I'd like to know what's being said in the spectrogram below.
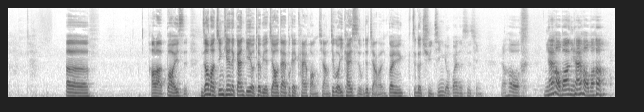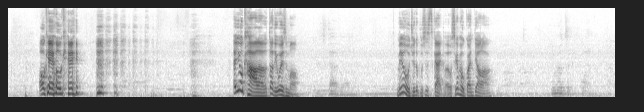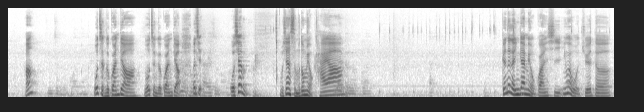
呃，好了，不好意思，你知道吗？今天的干爹有特别交代，不可以开黄腔，结果一开始我就讲了关于这个取经有关的事情。然后你还好吗？你还好吗？OK OK。哎，又卡了，到底为什么？没有，我觉得不是 Skype，我 Skype 我关掉了。有没有整个关？啊？我整个关掉啊！我整个关掉，而且我现在我现在什么都没有开啊。跟那个应该没有关系，因为我觉得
